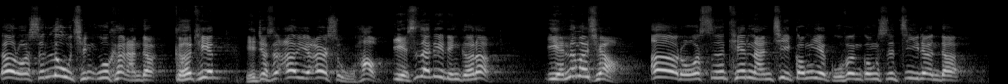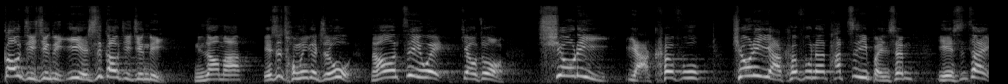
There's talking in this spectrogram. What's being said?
俄罗斯入侵乌克兰的隔天，也就是二月二十五号，也是在列宁格勒，也那么巧，俄罗斯天然气工业股份公司继任的高级经理也是高级经理，你知道吗？也是同一个职务。然后这位叫做丘利亚科夫，丘利亚科夫呢，他自己本身也是在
